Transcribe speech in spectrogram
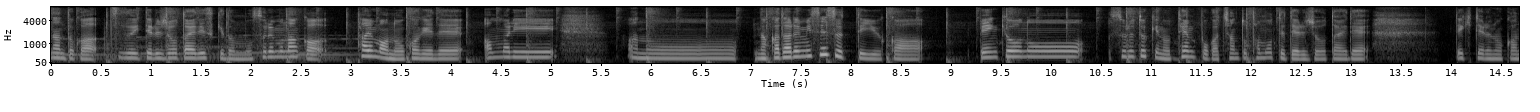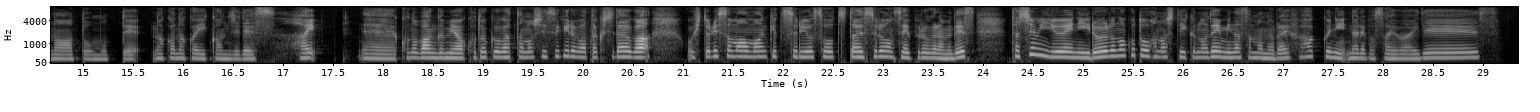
なんとか続いてる状態ですけどもそれもなんかタイマーのおかげであんまりあのー中だるみせずっていうか勉強のする時のテンポがちゃんと保っててる状態でできてるのかなと思ってなかなかいい感じです。はい、えーこの番組は孤独が楽しすぎる私だよがお一人様を満喫する様子をお伝えする音声プログラムです。多趣味ゆえにいろいろなことを話していくので皆様のライフハックになれば幸いです。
